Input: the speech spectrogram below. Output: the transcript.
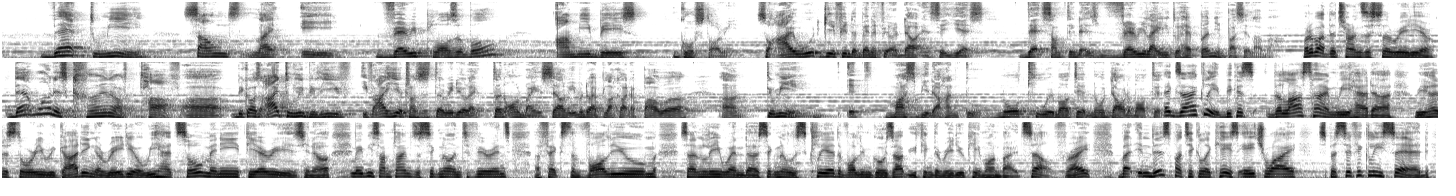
that to me sounds like a very plausible army-based ghost story. So I would give him the benefit of doubt and say yes, that's something that is very likely to happen in Pasir Laba. What about the transistor radio? That one is kind of tough uh, because I totally believe if I hear transistor radio like turn on by itself, even though I plug out the power, uh, to me, it must be the Hantu. No two about it, no doubt about it. Exactly, because the last time we had a we heard a story regarding a radio, we had so many theories. You know, maybe sometimes the signal interference affects the volume. Suddenly, when the signal is clear, the volume goes up. You think the radio came on by itself, right? But in this particular case, HY specifically said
